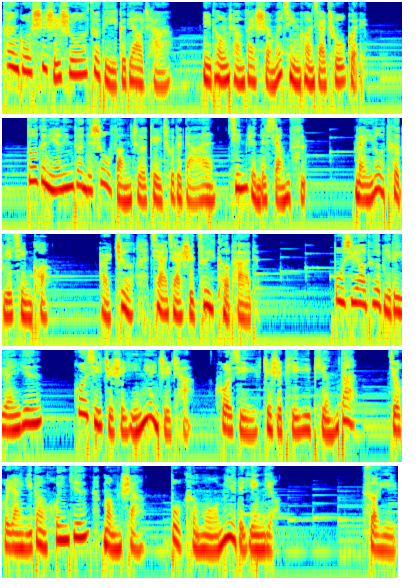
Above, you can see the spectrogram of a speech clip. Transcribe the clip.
看过《事实说》做的一个调查，你通常在什么情况下出轨？多个年龄段的受访者给出的答案惊人的相似，没有特别情况，而这恰恰是最可怕的。不需要特别的原因，或许只是一念之差，或许只是疲于平淡，就会让一段婚姻蒙上不可磨灭的阴影。所以，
